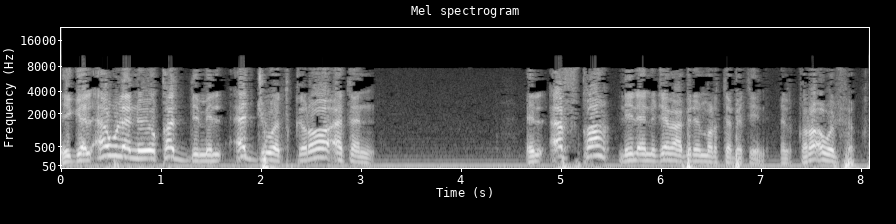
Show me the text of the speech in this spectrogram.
يجي الأولى أنه يقدم الأجود قراءة الأفقه ليه لأنه جمع بين المرتبتين القراءة والفقه.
